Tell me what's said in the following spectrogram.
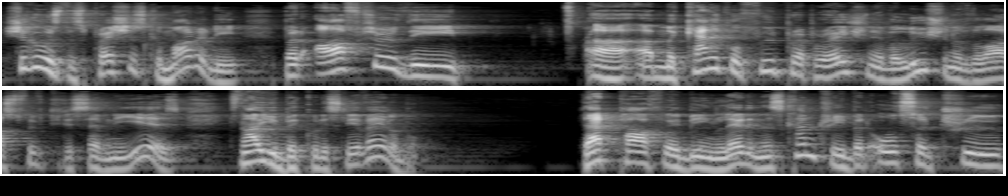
Sugar was this precious commodity, but after the uh, mechanical food preparation evolution of the last 50 to 70 years, it's now ubiquitously available that pathway being led in this country, but also true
